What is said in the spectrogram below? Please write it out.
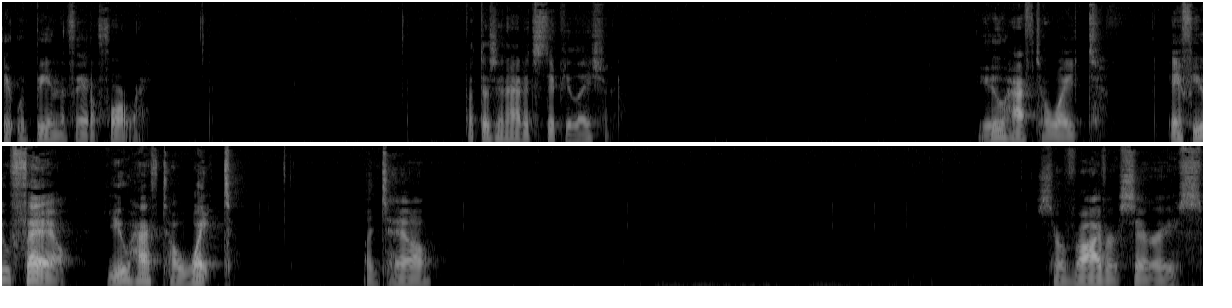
it would be in the Fatal Four Way. But there's an added stipulation. You have to wait. If you fail, you have to wait until Survivor Series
